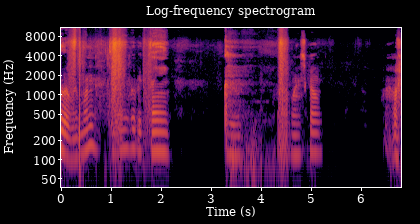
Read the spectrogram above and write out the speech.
Hello everyone, today we'll be playing uh, let's go.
